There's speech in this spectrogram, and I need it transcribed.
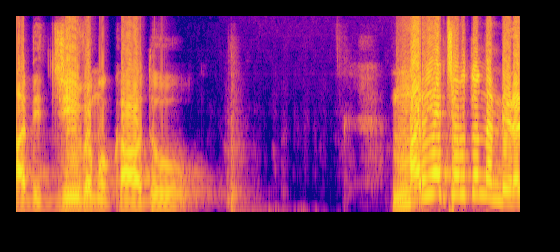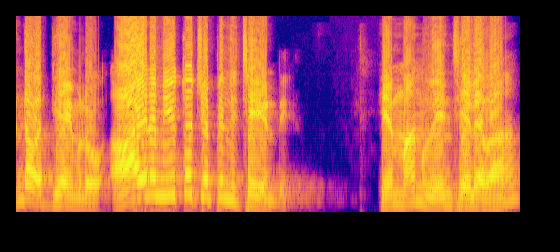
అది జీవము కాదు. మరియ చెబుతుందండి రెండవ అధ్యాయంలో. ఆయన మీతో చెప్పింది చేయండి. ఏమ్మా నువ్వేం చేయలేవా?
